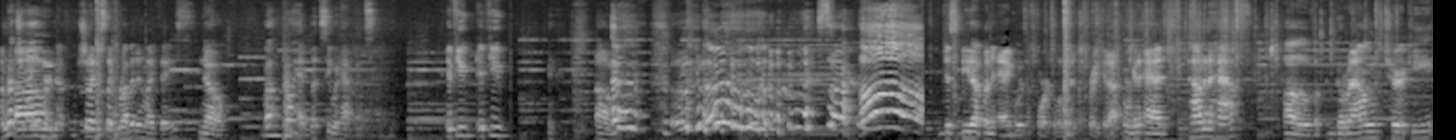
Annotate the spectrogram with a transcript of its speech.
I'm not trying Um, hard enough. Should I just like rub it in my face? No. Well, go ahead. Let's see what happens. If you, if you, um, I'm sorry. Oh! Just beat up an egg with a fork a little bit to break it up. We're gonna add a pound and a half of ground turkey.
